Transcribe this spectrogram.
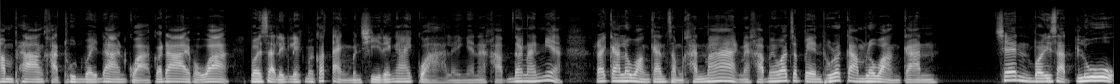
อำพรางขาดทุนไว้นานกว่าก็ได้ เพราะว่าบริษัทเล็ก ๆ มันก็แต่งบัญชีได้ง่ายกว่าอะไรเงี้ยนะครับ ดังนั้นเนี่ยรายการระหว่างกันสำคัญมากนะครับ ไม่ว่าจะเป็นธุรกรรมระหว่างกัน เช่น บริษัทลูก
